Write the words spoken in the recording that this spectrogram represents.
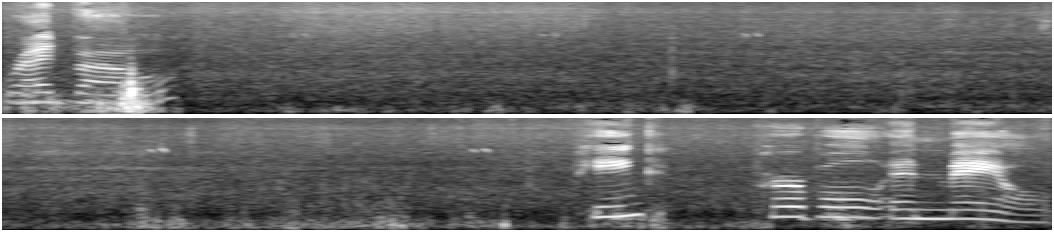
Red bow. Pink, purple, and male.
